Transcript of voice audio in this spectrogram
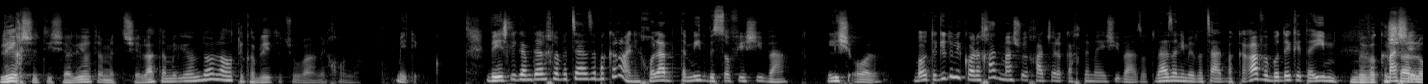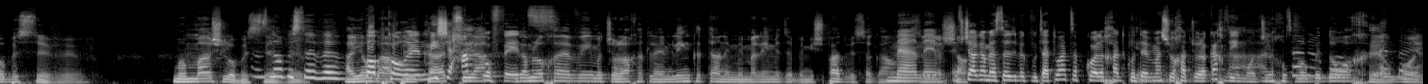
לכשתשאלי אותם את שאלת המיליון דולר, תקבלי את התשובה הנכונה. בדיוק. ויש לי גם דרך לבצע על זה בקרה. אני יכולה תמיד בסוף ישיבה לשאול, בואו תגידו לי כל אחד משהו אחד שלקחתם מהישיבה הזאת. ואז אני מבצעת בקרה ובודקת האם... בבקשה, ש... לא בסבב. ממש לא בסבב. אז לא בסבב. פופקורן, מי שחם קופץ. גם לא חייבים, את שולחת להם לינק קטן, הם ממלאים את זה במשפט וסגרנו. מהמם. אפשר גם לעשות את זה בקבוצת וואטסאפ, כל אחד כותב כן. משהו אחד שהוא לקח ואימוג'י. אנחנו כבר בדור אחר, בואי.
